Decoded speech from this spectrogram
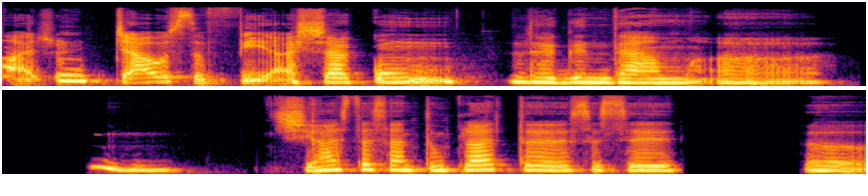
ajungeau să fie așa cum le gândeam. Uh, și asta s-a întâmplat uh, să se... Uh,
